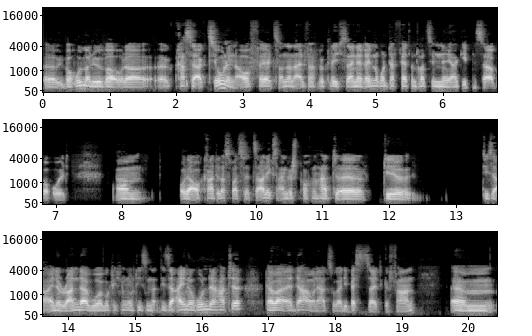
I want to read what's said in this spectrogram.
äh, Überholmanöver oder äh, krasse Aktionen auffällt, sondern einfach wirklich seine Rennen runterfährt und trotzdem eine Ergebnisse überholt. Ähm, oder auch gerade das, was jetzt Alex angesprochen hat, äh, die, dieser eine Run da, wo er wirklich nur noch diesen, diese eine Runde hatte, da war er da und er hat sogar die Bestzeit gefahren. Ähm,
